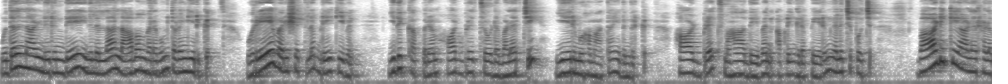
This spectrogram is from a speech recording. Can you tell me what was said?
முதல் நாள்லிருந்தே இதிலெல்லாம் லாபம் வரவும் தொடங்கியிருக்கு. ஒரே வருஷத்தில் பிரேக் ஈவன் இதுக்கப்புறம் ஹாட் பிரெட்ஸோட வளர்ச்சி ஏறுமுகமாக தான் இருந்திருக்கு. ஹாட் பிரெட்ஸ் மகாதேவன் அப்படிங்கிற பேரும் நிலச்சி போச்சு. வாடிக்கையாளர்களை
